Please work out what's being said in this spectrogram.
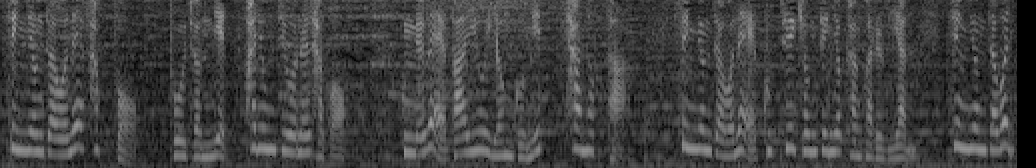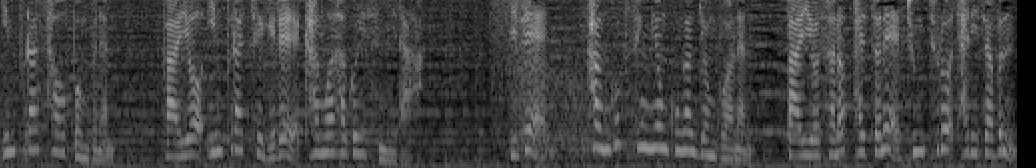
생명자원의 확보, 보존 및 활용 지원을 하고 국내외 바이오 연구 및 산업화, 생명자원의 국제 경쟁력 강화를 위한 생명자원 인프라 사업본부는 바이오 인프라 체계를 강화하고 있습니다. 이제 한국생명공학연구원은 바이오 산업 발전의 중추로 자리 잡은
